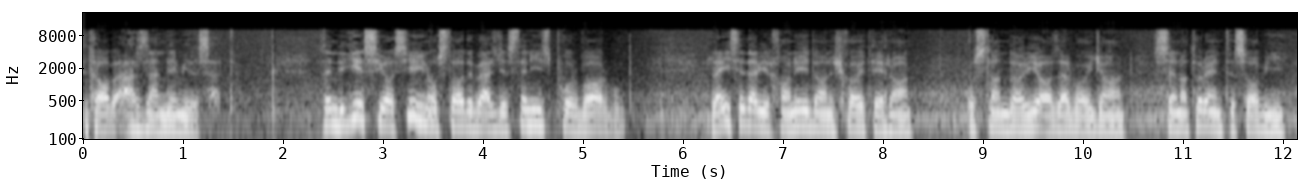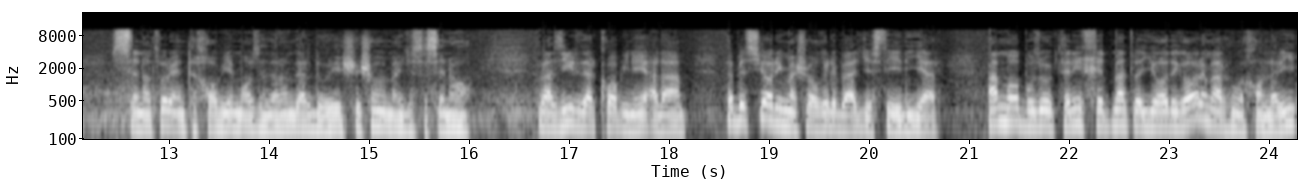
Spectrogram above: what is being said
کتاب ارزنده می رسد زندگی سیاسی این استاد برجسته نیز پربار بود. رئیس دبیرخانه دانشگاه تهران استانداری آذربایجان سناتور انتصابی سناتور انتخابی مازندران در دوره ششم مجلس سنا وزیر در کابینه علم و بسیاری مشاغل برجسته دیگر اما بزرگترین خدمت و یادگار مرحوم خانلری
